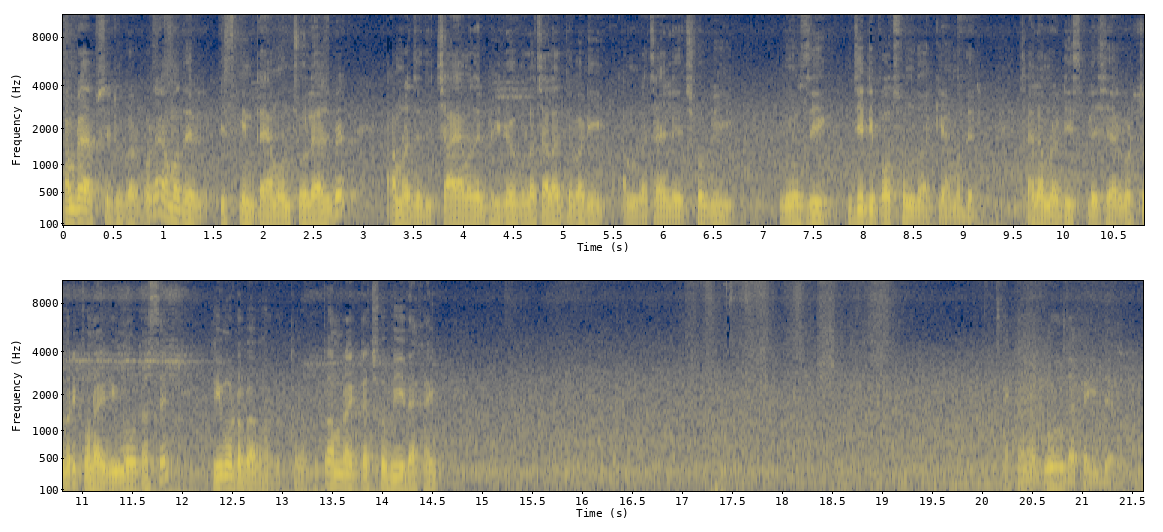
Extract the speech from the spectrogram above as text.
আমরা অ্যাপসে ঢোকার পরে আমাদের স্ক্রিনটা এমন চলে আসবে। আমরা যদি চাই আমাদের ভিডিওগুলো চালাতে পারি, আমরা চাইলে ছবি, মিউজিক, যেটি পছন্দ আর কি আমাদের, চাইলে আমরা ডিসপ্লে শেয়ার করতে পারি, কোনায় রিমোট আছে রিমোটও ব্যবহার করতে পারব। তো আমরা একটা ছবি দেখাই। একটা আমরা গরু দেখাই ঈদের।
